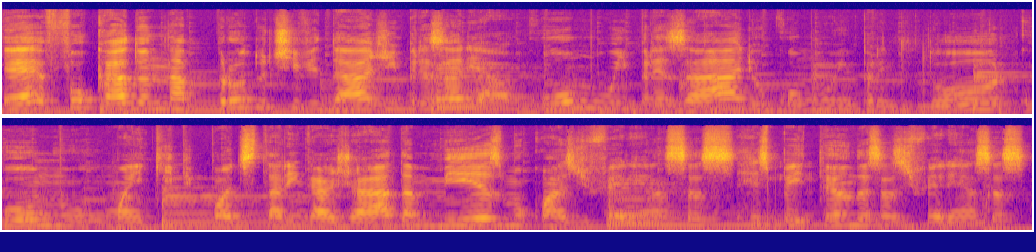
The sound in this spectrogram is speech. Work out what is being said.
é focado na produtividade empresarial. Como o empresário, como o empreendedor, como uma equipe pode estar engajada mesmo com as diferenças, respeitando essas diferenças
